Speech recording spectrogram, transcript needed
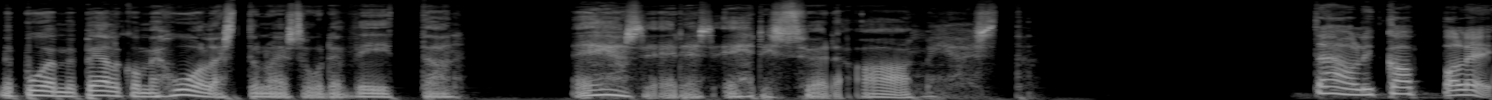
Me puemme pelkomme huolestuneisuuden viittaan. Eihän se edes ehdi syödä aamiaista. Tämä oli kappale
